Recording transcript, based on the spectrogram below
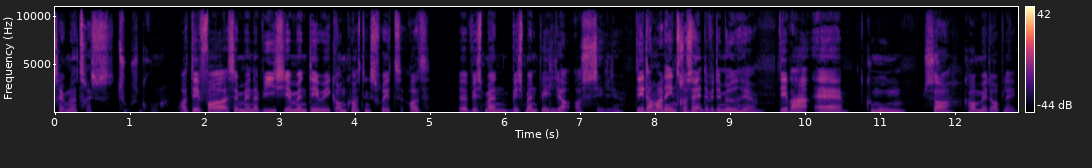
360.000 kroner. Og det for simpelthen at vise, jamen det er jo ikke omkostningsfrit, og øh, hvis, man, hvis man vælger at sælge. Det, der var det interessante ved det møde her, det var, at kommunen så kom med et oplæg,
